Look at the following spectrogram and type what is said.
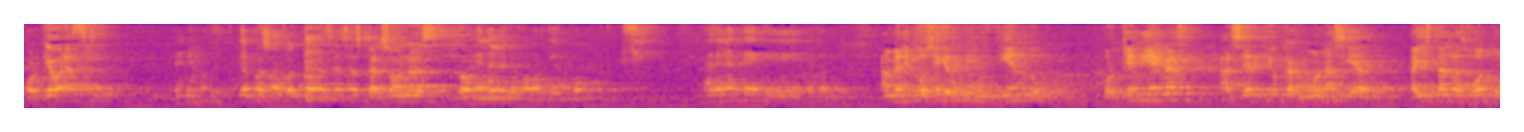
Porque ahora sí ¿Qué pasó con todas esas personas donde... Adelante, por favor, tiempo. Adelante, eh, Américo, sigues mintiendo. ¿Por qué niegas a Sergio Carmona si ahí están las fotos?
